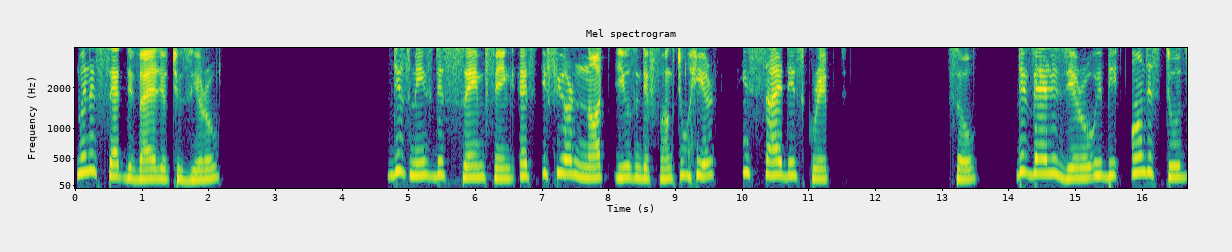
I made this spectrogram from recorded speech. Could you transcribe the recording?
When I set the value to 0, this means the same thing as if you are not using the function here inside the script. So, the value 0 will be understood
